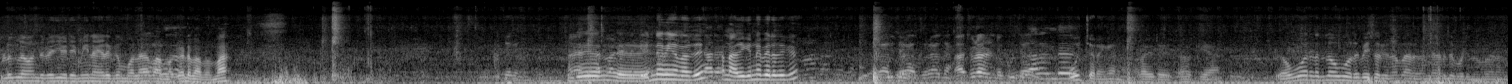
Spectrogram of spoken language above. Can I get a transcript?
உள்ளுக்குள்ள வந்து பெரிய பெரிய மீனாக இருக்கும் போல். பாப்பா கேட்டு பாப்போம்மா. இது என்ன மீன் அது அண்ணா அதுக்கு என்ன பேர் அதுக்கு? பூச்சரங்க ரைட் ரைட் ஓகே ஒவ்வொரு இடத்துல ஒவ்வொரு பேர் சொல்லிடுறோம் பாருங்க அந்த இடத்துல போட்டு பாருங்க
